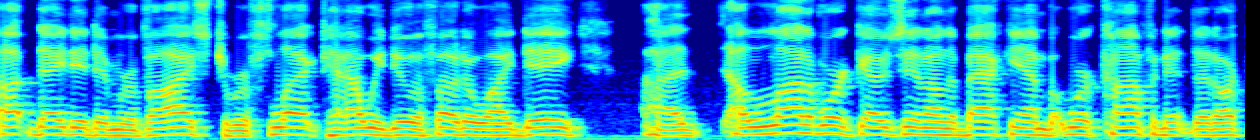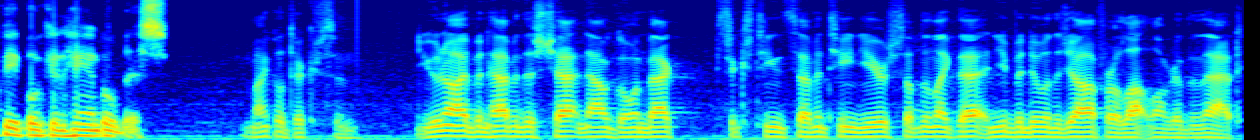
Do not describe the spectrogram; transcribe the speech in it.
updated and revised to reflect how we do a photo ID. Uh, a lot of work goes in on the back end, but we're confident that our people can handle this. Michael Dickerson, you and I have been having this chat now going back 16, 17 years, something like that, and you've been doing the job for a lot longer than that.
